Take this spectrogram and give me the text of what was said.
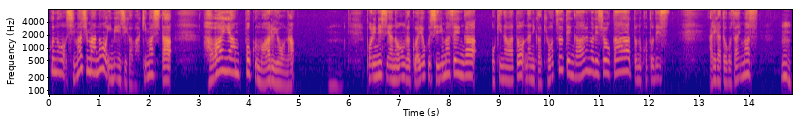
国の島々のイメージが湧きました。ハワイアンっぽくもあるような、うん、ポリネシアの音楽はよく知りませんが沖縄と何か共通点があるのでしょうか？とのことです。ありがとうございます。うん。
